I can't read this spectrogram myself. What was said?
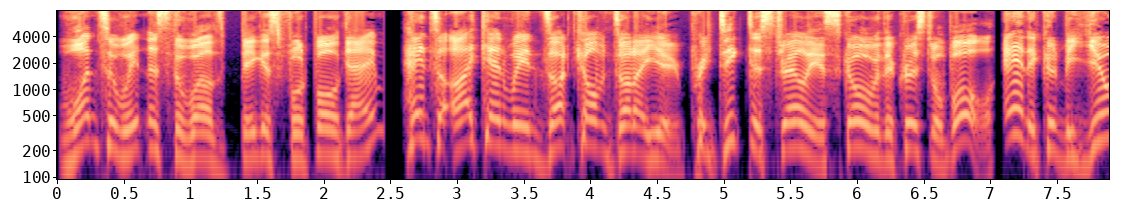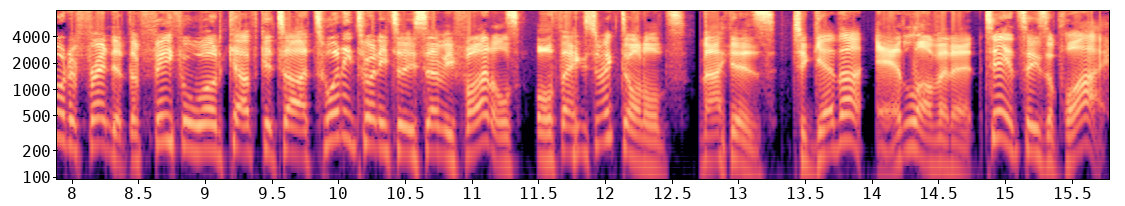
Want to witness the world's biggest football game? Head to iCanWin.com.au, predict Australia's score with a crystal ball, and it could be you and a friend at the FIFA World Cup Qatar 2022 semi finals, all thanks to McDonald's. Maccas, together and loving it. TNC's apply.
